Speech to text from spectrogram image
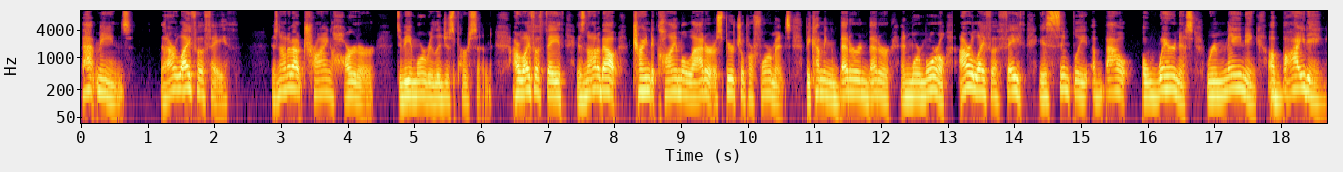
That means that our life of faith is not about trying harder to be a more religious person. Our life of faith is not about trying to climb a ladder of spiritual performance, becoming better and better and more moral. Our life of faith is simply about awareness, remaining, abiding.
